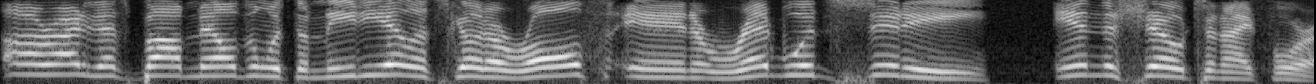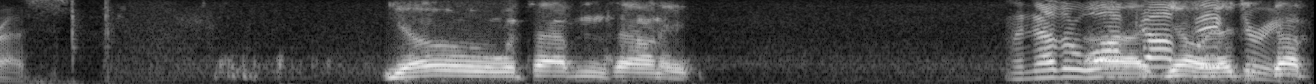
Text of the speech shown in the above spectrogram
All righty, that's Bob Melvin with the media. Let's go to Rolf in Redwood City in the show tonight for us. Yo, what's happening, Tony? Another walk-off uh, yo, victory. Got,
